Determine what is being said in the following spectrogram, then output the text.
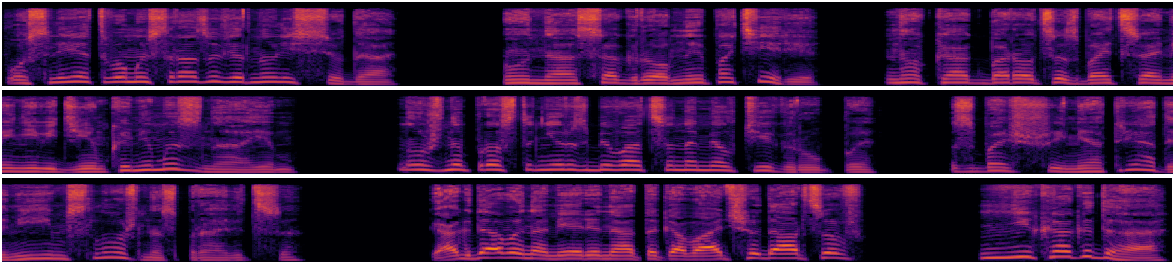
После этого мы сразу вернулись сюда. У нас огромные потери, но как бороться с бойцами-невидимками мы знаем. Нужно просто не разбиваться на мелкие группы. С большими отрядами им сложно справиться». «Когда вы намерены атаковать шидарцев?» «Никогда»,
